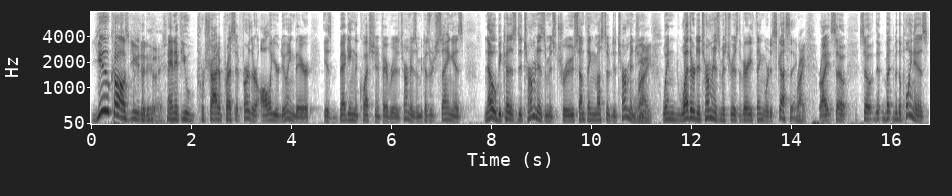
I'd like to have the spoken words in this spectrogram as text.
you caused you to do it And if you pr- try to press it further, all you're doing there is begging the question in favor of determinism because what you're saying is, no, because determinism is true, something must have determined you. Right. When whether determinism is true is the very thing we're discussing. Right. Right. So, so, the, but, but the point is,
